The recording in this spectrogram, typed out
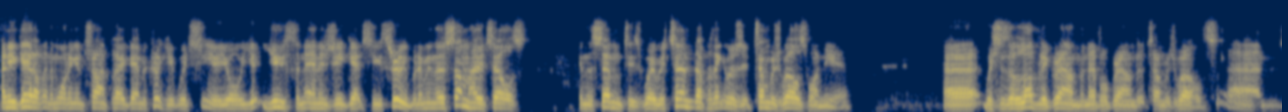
and you get up in the morning and try and play a game of cricket, which you know your youth and energy gets you through. But I mean, there's some hotels in the 70s where we turned up, I think it was at Tunbridge Wells one year, uh, which is a lovely ground, the Neville Ground at Tunbridge Wells. And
